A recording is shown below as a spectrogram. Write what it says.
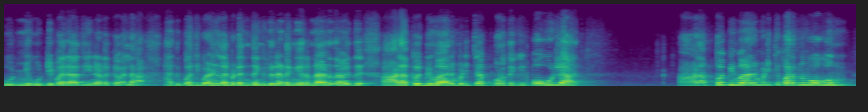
കുഞ്ഞുകുട്ടി പരാധീനടക്കം അല്ല അത് പതിവാണല്ലോ. ഇവിടെ എന്തെങ്കിലും ഒരു ഇടങ്ങേറുണ്ടാകുന്ന സമയത്ത് ആളെപ്പോ വിമാനം പിടിച്ചാൽ പുറത്തേക്ക് പോകില്ല ആളപ്പം വിമാനം പിടിച്ച് പറന്നു പോകും.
